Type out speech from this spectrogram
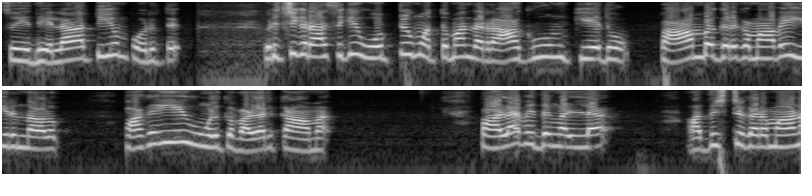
ஸோ இது எல்லாத்தையும் பொறுத்து விருச்சிக ராசிக்கு ஒட்டு மொத்தமாக அந்த ராகுவும் கேதுவும் பாம்ப கிரகமாகவே இருந்தாலும் பகையை உங்களுக்கு வளர்க்காம பல விதங்களில் அதிர்ஷ்டகரமான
